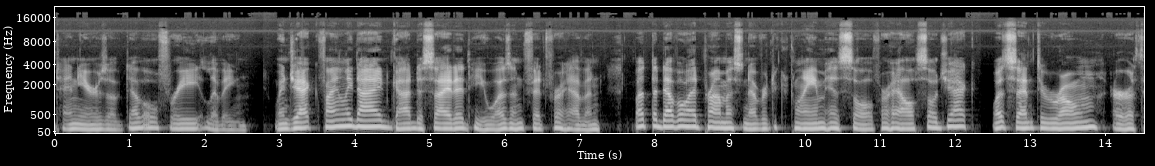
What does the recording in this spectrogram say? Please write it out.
10 years of devil free living. When Jack finally died, God decided he wasn't fit for heaven, but the devil had promised never to claim his soul for hell, so Jack was sent to roam earth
